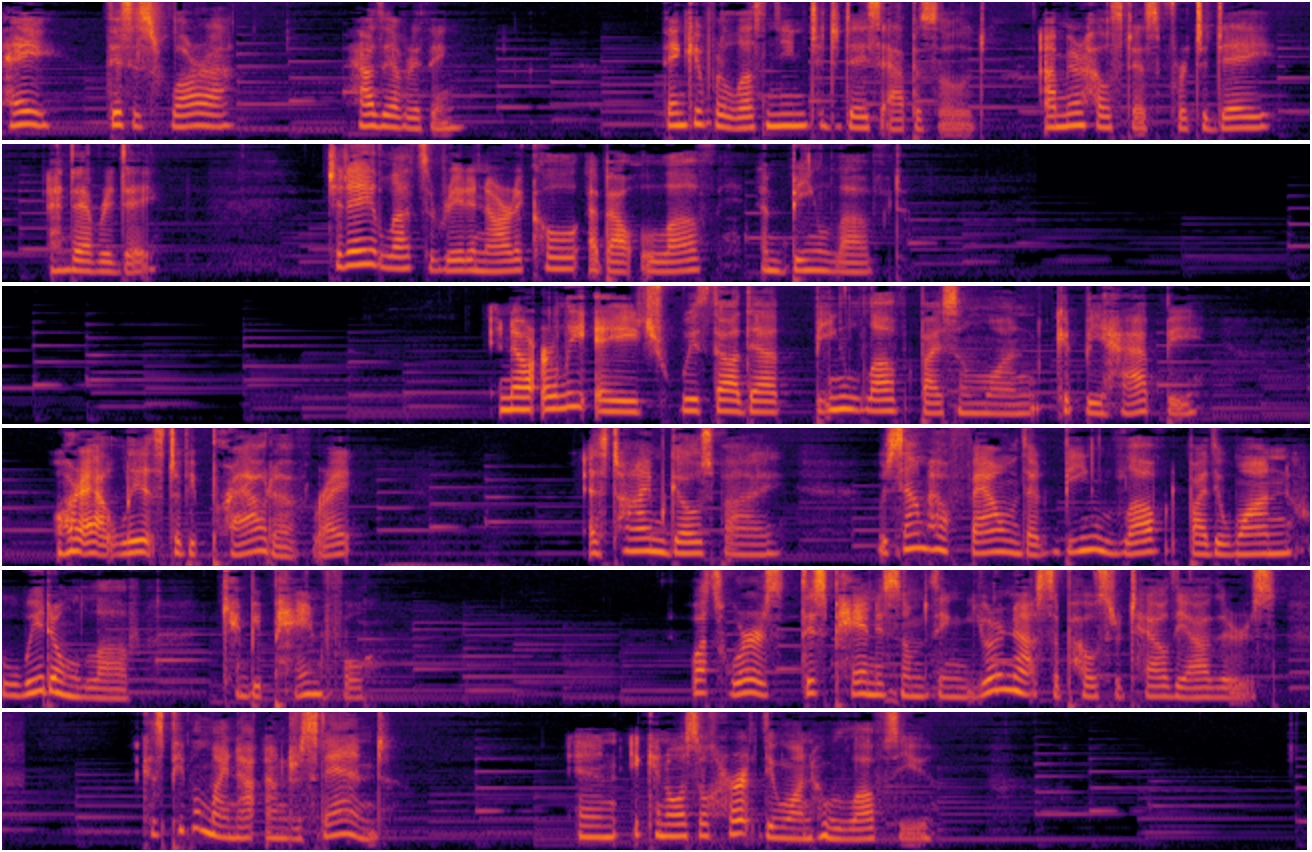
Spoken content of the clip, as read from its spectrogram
Hey, this is Flora. How's everything? Thank you for listening to today's episode. I'm your hostess for today and every day. Today, let's read an article about love and being loved. In our early age, we thought that being loved by someone could be happy, or at least to be proud of, right? As time goes by, we somehow found that being loved by the one who we don't love can be painful. What's worse, this pain is something you're not supposed to tell the others, because people might not understand, and it can also hurt the one who loves you.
